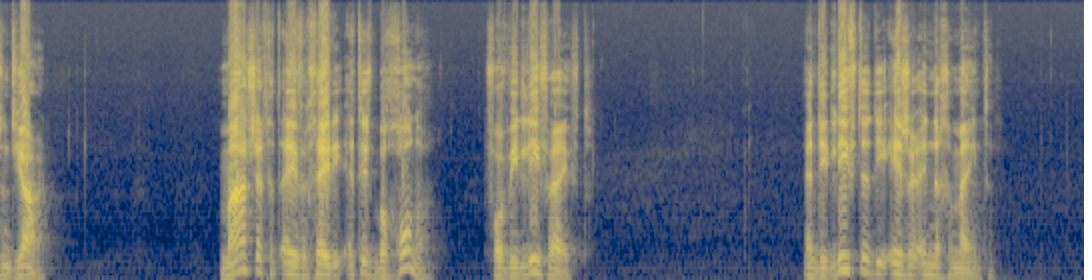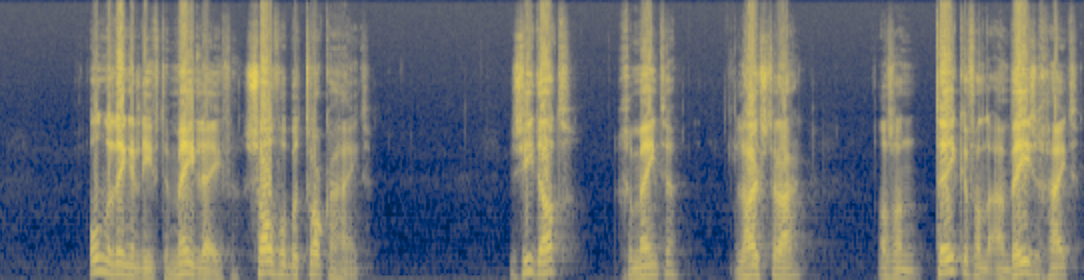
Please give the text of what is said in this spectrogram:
10.000 jaar. Maar, zegt het Evangelie, het is begonnen voor wie lief heeft. En die liefde die is er in de gemeente. Onderlinge liefde, meeleven, zoveel betrokkenheid. Zie dat, gemeente, luisteraar, als een teken van de aanwezigheid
